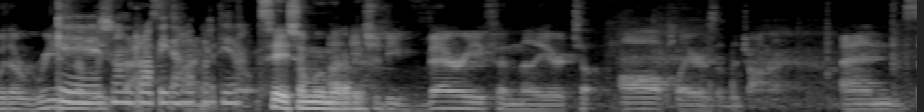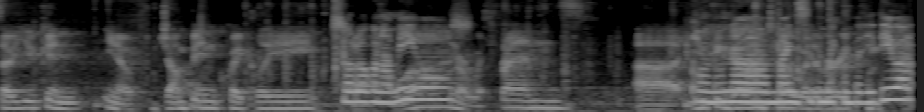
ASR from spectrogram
with a reasonably son fast rápidas las partidas. Sí, son muy, muy Uh, it rápidos. should be very familiar to all players of the genre. And so you can, you know, jump in quickly Solo uh, con amigos, or with friends. Uh, con una mindset very competitiva.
